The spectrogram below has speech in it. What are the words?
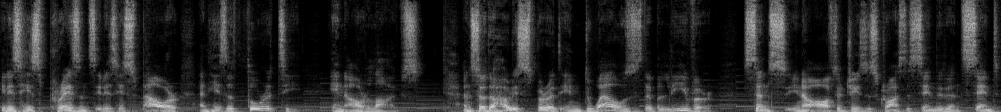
It is His presence, it is His power and His authority in our lives. And so the Holy Spirit indwells the believer since, you know, after Jesus Christ ascended and sent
